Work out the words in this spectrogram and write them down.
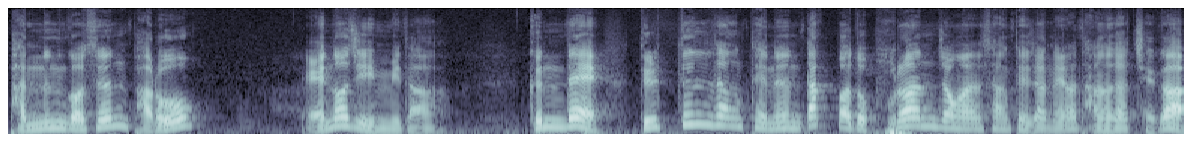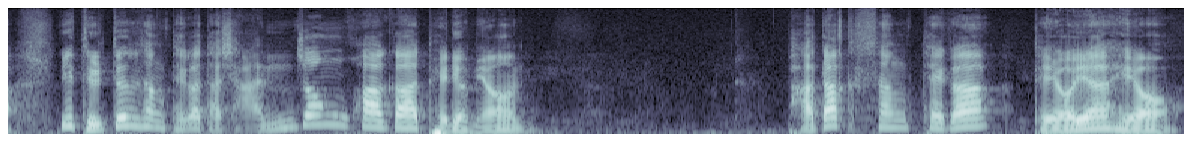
받는 것은 바로 에너지입니다. 근데 들뜬 상태는 딱 봐도 불안정한 상태잖아요. 단어 자체가 이 들뜬 상태가 다시 안정화가 되려면 바닥 상태가 되어야 해요.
